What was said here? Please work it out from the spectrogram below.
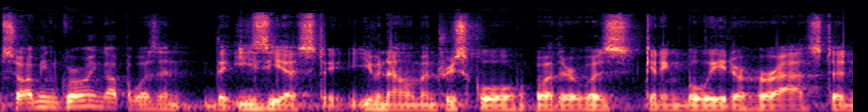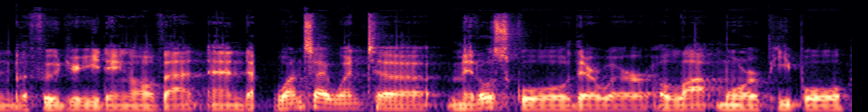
So, I mean, growing up wasn't the easiest, even elementary school, whether it was getting bullied or harassed and the food you're eating, all that. And once I went to middle school, there were a lot more people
